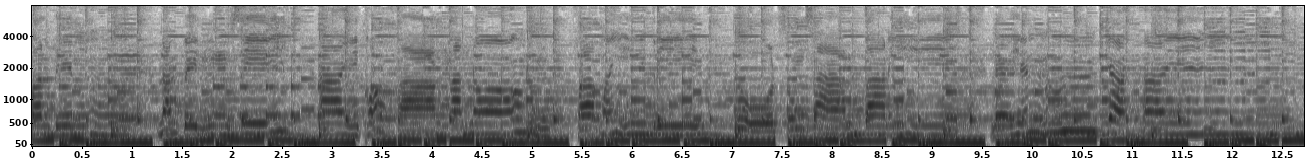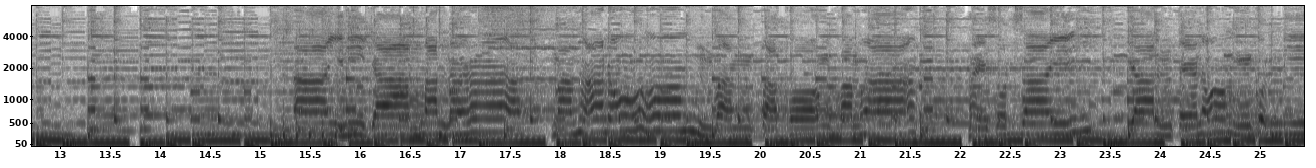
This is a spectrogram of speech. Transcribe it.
วันเป็นสีอายขอฝากทางน้อง ฝากไมตรีโปรดสงสารปานีและเห็นใจอายนี่จากบ้านนามาหาน้องบังปากของความหา ให้สดใสย่านแต่น้องคนดี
